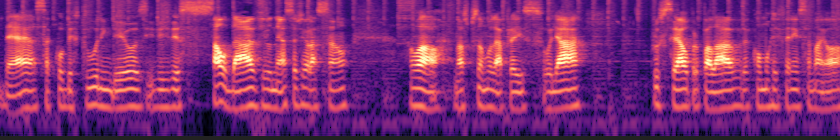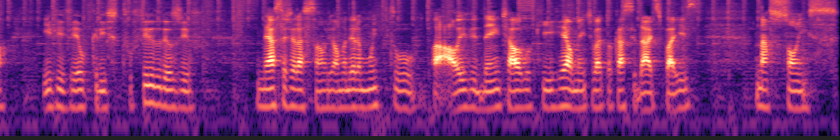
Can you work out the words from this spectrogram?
dessa cobertura em Deus e viver saudável nessa geração. Uau, nós precisamos olhar para isso, olhar para o céu, para a palavra como referência maior e viver o Cristo, o Filho do Deus vivo, nessa geração de uma maneira muito uau, evidente, algo que realmente vai tocar cidades, países, nações,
